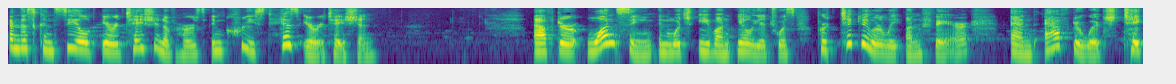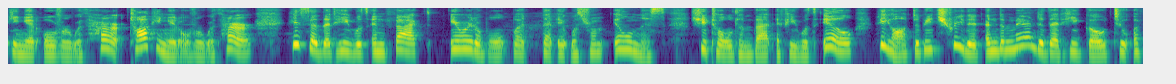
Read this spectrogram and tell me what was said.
and this concealed irritation of hers increased his irritation. After one scene in which Ivan Ilyich was particularly unfair, and after which, taking it over with her, talking it over with her, he said that he was in fact irritable, but that it was from illness. She told him that if he was ill, he ought to be treated and demanded that he go to a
